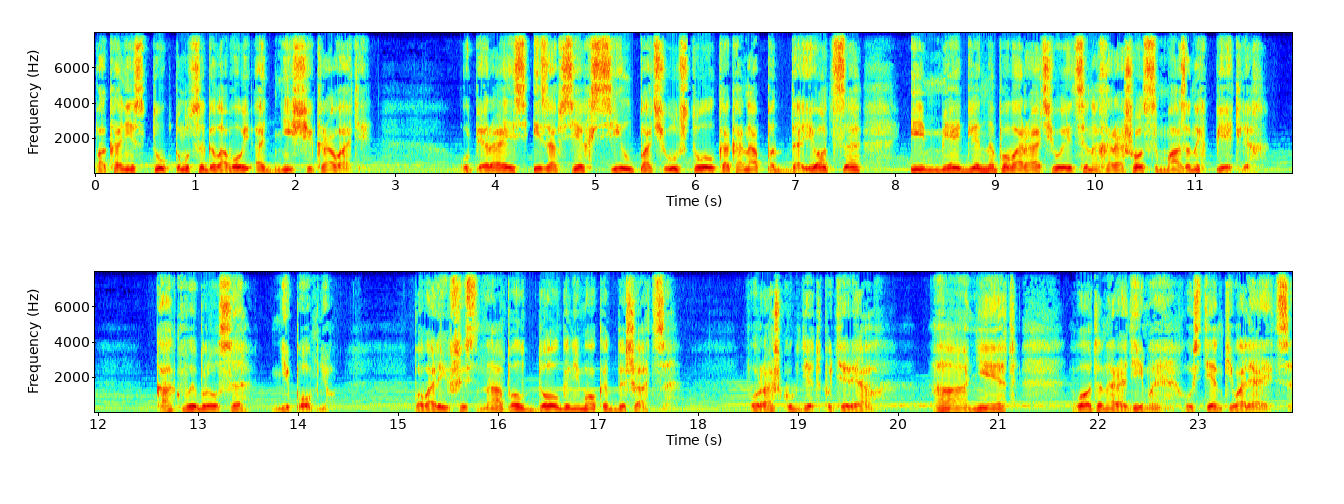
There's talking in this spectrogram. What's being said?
пока не стукнулся головой о днище кровати упираясь изо всех сил, почувствовал, как она поддается и медленно поворачивается на хорошо смазанных петлях. Как выбрался, не помню. Повалившись на пол, долго не мог отдышаться. Фуражку где-то потерял. А, нет, вот она, родимая, у стенки валяется.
